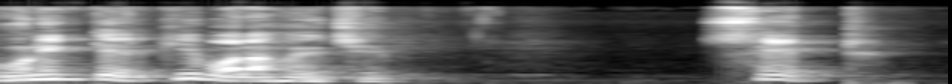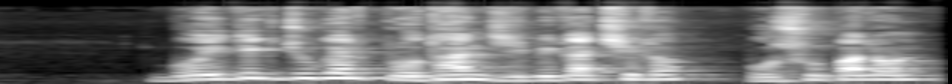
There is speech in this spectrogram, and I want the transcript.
বণিকদের কি বলা হয়েছে? সেট। বৈদিক যুগের প্রধান জীবিকা ছিল পশুপালন।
